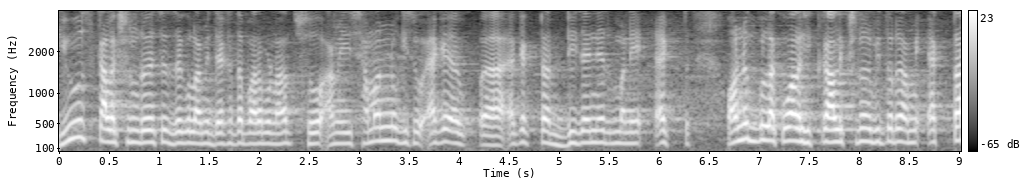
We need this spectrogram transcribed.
হিউজ কালেকশন রয়েছে যেগুলো আমি দেখাতে পারব না। সো আমি সামান্য কিছু এক এক একটা ডিজাইনের মানে এক অনেকগুলা কালেকশনের ভিতরে আমি একটা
